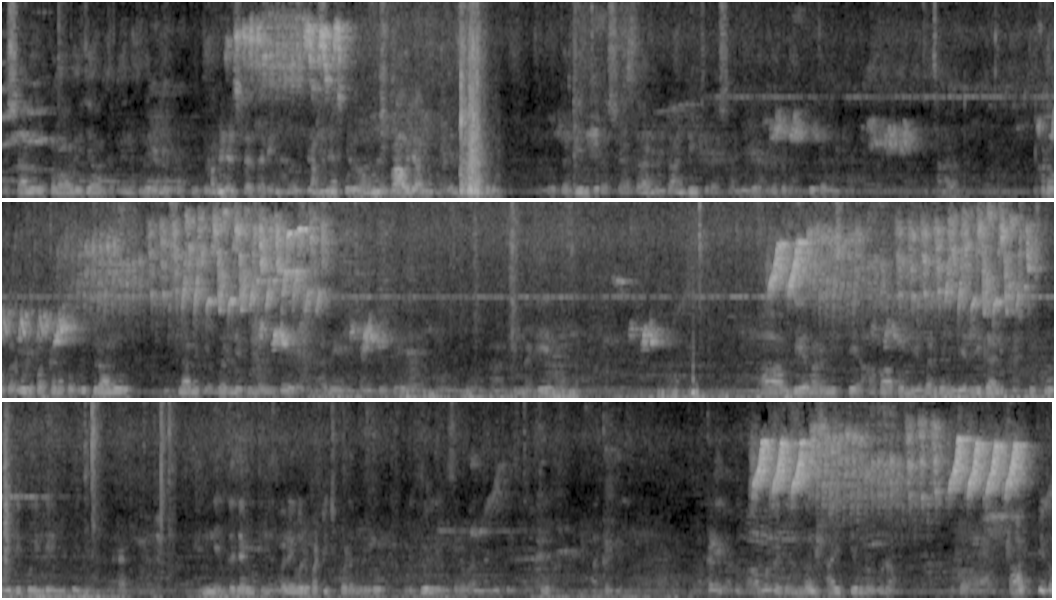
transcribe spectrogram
రష్యాలో విప్లవాలు విజయవంతమైనప్పుడు రెండో ప్రకృతి కమ్యూనిస్ట్ సరేనా? కమ్యూనిస్ట్ భావజాలం గెలిచినప్పుడు గర్జించు రష్యా గార్డు గాంధించు రష్యా అనేది అదొకటి అద్భుతమైన. చాలా. ఇక్కడ ఒక రోడ్డు పక్కన ఒక వృద్ధురాలు ఇస్లామిక్ ఎవ్వరు లేకుండా ఉంటే ఆమె చనిపోతే ఒక చిన్న గేమ్ ఆ అవ్వే మరణిస్తే ఆ పాపం ఎవరిదని ఎర్రిగాలి కష్టిస్తూ వెళ్ళిపోయింది అని చెప్పి చెప్పారు. ఎన్ని ఎంత జరుగుతుంది వాళ్ళు ఎవరు పట్టించుకోవడం లేదు వృద్ధుల్ని ముసలి వాళ్ళని అని చెప్పి చెప్తూ అక్కడికి అక్కడే కాదు మామూలుగా జనరల్ సాహిత్యంలో కూడా ఒక తాత్విక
